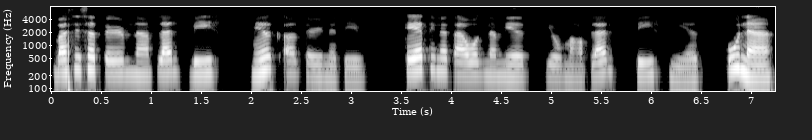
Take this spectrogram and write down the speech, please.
base sa term na plant-based milk alternative, kaya tinatawag na milk yung mga plant-based milk. Una,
